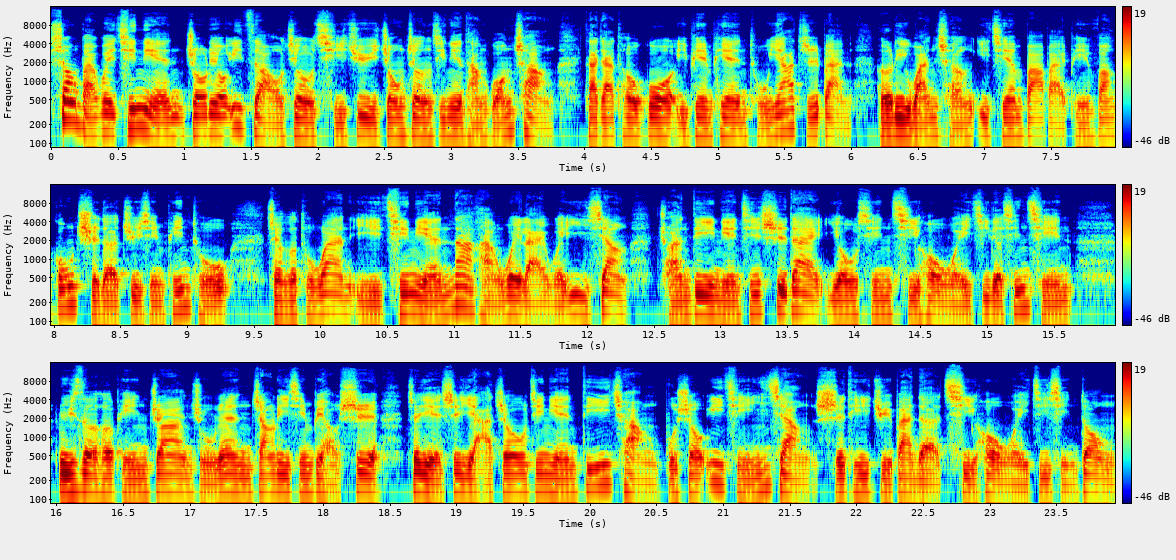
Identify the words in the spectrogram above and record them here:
上百位青年周六一早就齐聚中正纪念堂广场，大家透过一片片涂鸦纸板，合力完成一千八百平方公尺的巨型拼图。整个图案以“青年呐喊未来”为意象，传递年轻世代忧心气候危机的心情。绿色和平专案主任张立新表示，这也是亚洲今年第一场不受疫情影响、实体举办的气候危机行动。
